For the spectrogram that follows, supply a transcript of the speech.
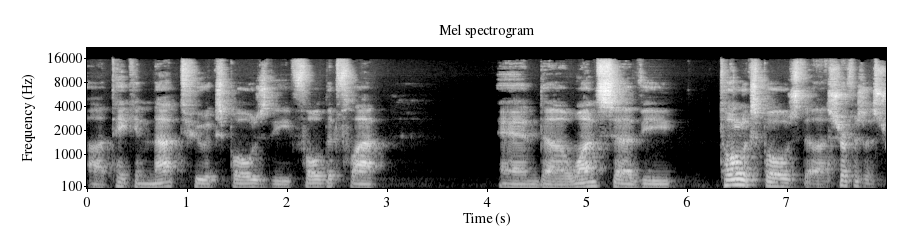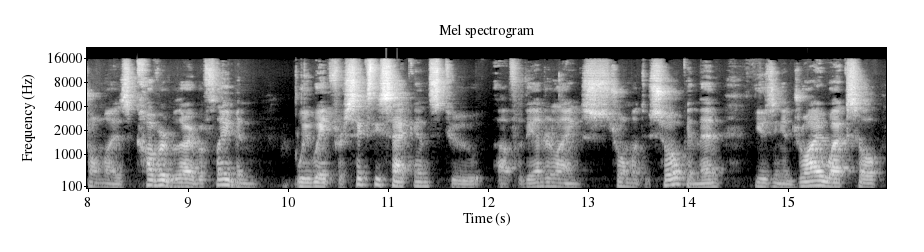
uh, taken not to expose the folded flap and uh, once the total exposed surface of the stroma is covered with riboflavin, we wait for 60 seconds to for the underlying stroma to soak and then using a dry Weck-Cel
